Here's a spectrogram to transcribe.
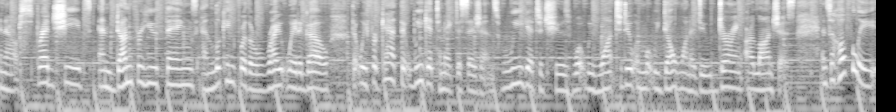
in our spreadsheets and done for you things and looking for the right way to go that we forget that we get to make decisions. We get to choose what we want to do and what we don't want to do during our launches. And so hopefully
